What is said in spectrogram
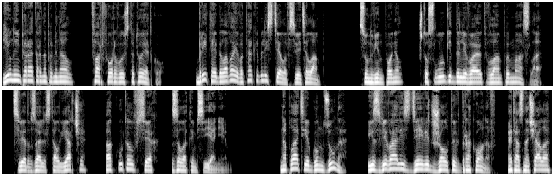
Юный император напоминал фарфоровую статуэтку. Бритая голова его так и блестела в свете ламп. Сунвин понял, что слуги доливают в лампы масло. Свет в зале стал ярче, окутал всех золотым сиянием. На платье Гунзуна извивались девять желтых драконов. Это означало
